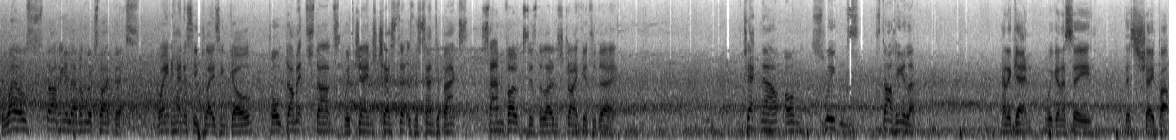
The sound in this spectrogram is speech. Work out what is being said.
The Wales starting 11 looks like this. Wayne Hennessy plays in goal. Paul Dummett starts with James Chester as the centre-backs. Sam Vokes is the lone striker today. Check now on Sweden's starting 11. And again, we're going to see this shape up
